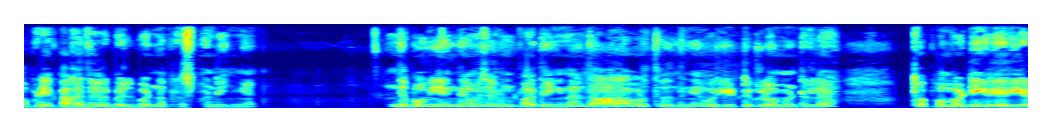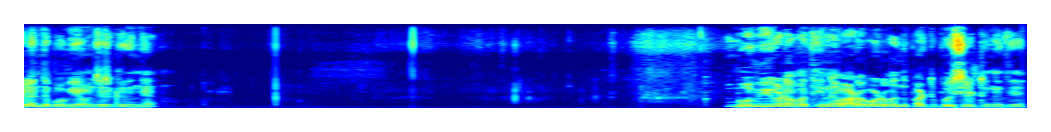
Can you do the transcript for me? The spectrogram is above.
அப்படியே பக்கத்தில் இருக்கிற பெல் பட்டனை ப்ரெஸ் பண்ணிக்கங்க. இந்த பூமி எங்கே அமைஞ்சிருக்குன்னு பார்த்தீங்கன்னா தாராபுரத்துலேருந்துங்க ஒரு எட்டு கிலோமீட்டரில் தொப்பம்பட்டிங்கிற ஏரியாவில் இந்த பூமி அமைஞ்சிருக்குதுங்க. பூமியோட பார்த்திங்கன்னா வடவோடு வந்து பட்டுப்பூசி எட்டுங்குது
